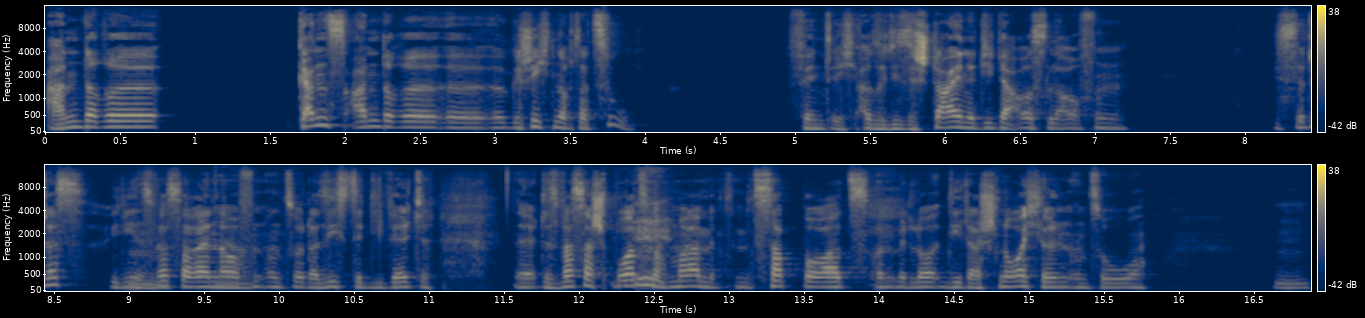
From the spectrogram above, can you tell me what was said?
andere, ganz andere äh, Geschichten noch dazu, finde ich. Also diese Steine, die da auslaufen. Siehst du das? Wie die ins Hm, Wasser reinlaufen und so. Da siehst du die Welt äh, des Wassersports nochmal mit, mit Subboards und mit Leuten, die da schnorcheln und so. Mhm.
